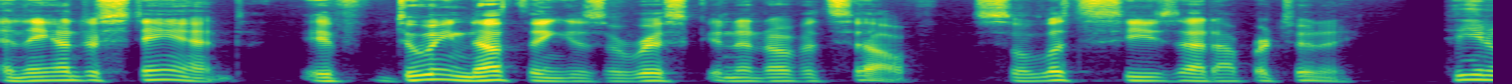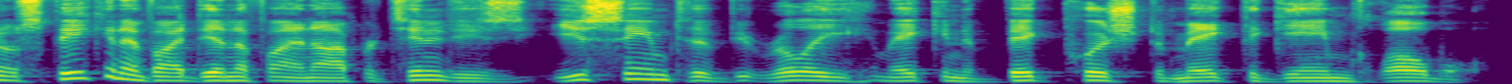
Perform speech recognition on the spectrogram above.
And they understand if doing nothing is a risk in and of itself. So let's seize that opportunity. You know, speaking of identifying opportunities, you seem to be really making a big push to make the game global.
